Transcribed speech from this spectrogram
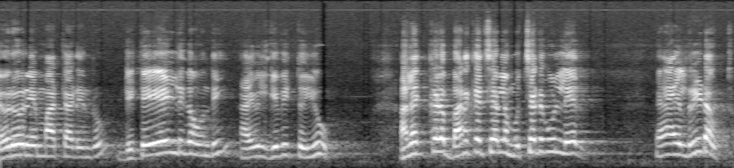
ఎవరెవరు ఏం మాట్లాడినరు డీటెయిల్డ్గా ఉంది I will give it to you అలా ఎక్కడ బనకచెర్ల ముచ్చట కూడా లేదు Then I will read out.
